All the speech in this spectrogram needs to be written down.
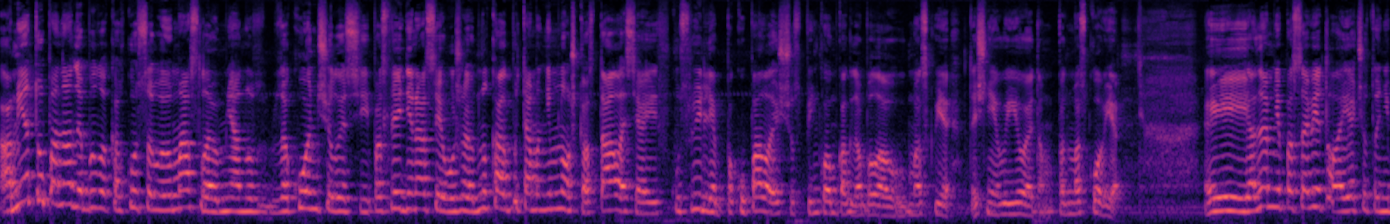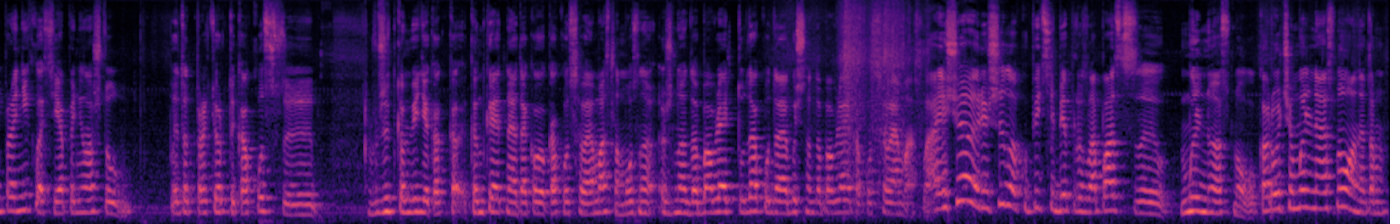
А мне тупо надо было кокосовое масло, у меня оно закончилось, и последний раз я уже, ну, как бы там немножко осталось, а и вкусвилле покупала еще с пеньком, когда была в Москве, точнее, в ее этом, Подмосковье. И она мне посоветовала, а я что-то не прониклась, я поняла, что этот протертый кокос э, в жидком виде, как конкретное такое кокосовое масло, можно, можно добавлять туда, куда я обычно добавляю кокосовое масло. А еще я решила купить себе про запас э, мыльную основу. Короче, мыльная основа, она там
